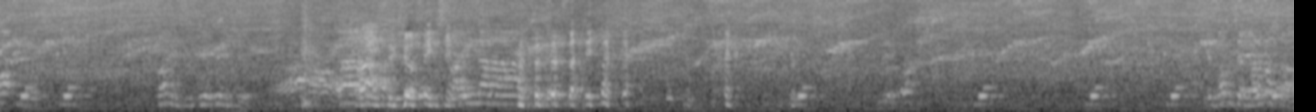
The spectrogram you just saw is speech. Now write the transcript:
あ、サイン杉尾選手。3位杉尾選手。サインな。え、マムちゃんやらかした？や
